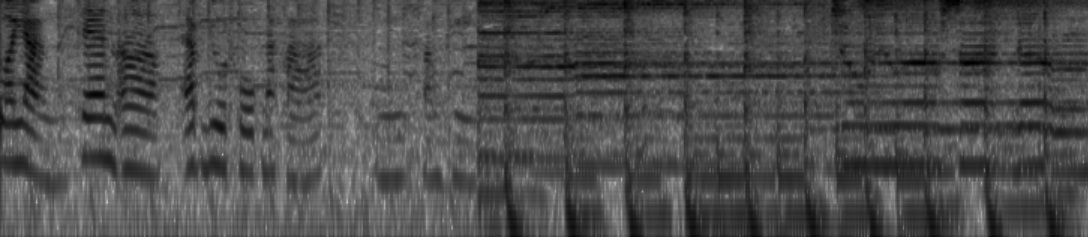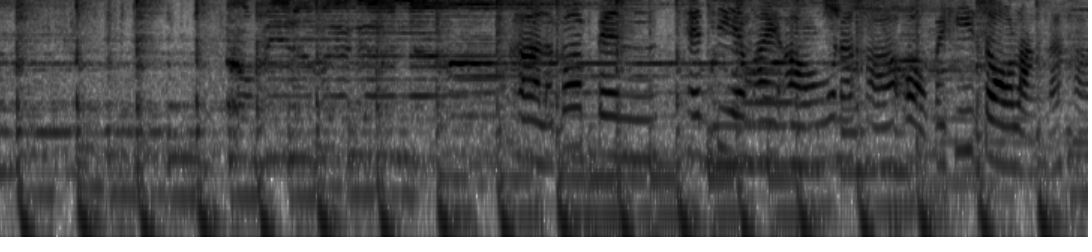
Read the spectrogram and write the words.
ตัวอย่าง เช่นอแอป YouTube นะคะ นี่ฟังเพลง แล้วก็เป็น HDMI out นะคะ ออกไปที่จอหลังนะคะ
